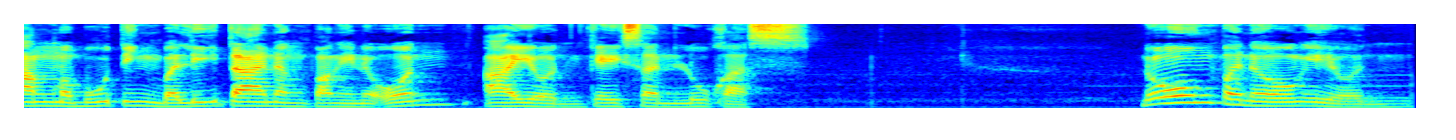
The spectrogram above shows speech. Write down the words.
Ang mabuting balita ng Panginoon ayon kay San Lucas. Noong panahong iyon,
